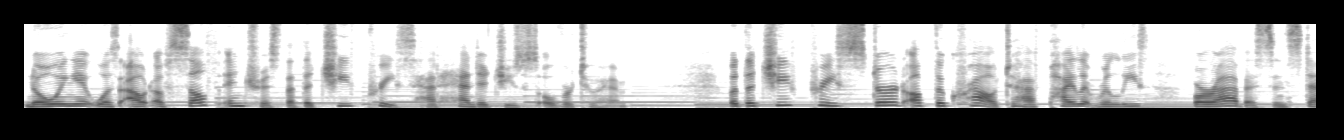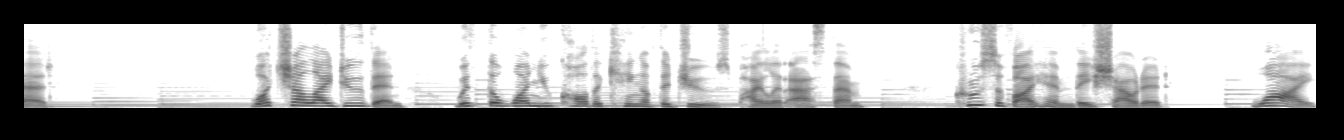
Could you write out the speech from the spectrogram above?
knowing it was out of self interest that the chief priests had handed Jesus over to him. But the chief priests stirred up the crowd to have Pilate release Barabbas instead. What shall I do then with the one you call the king of the Jews? Pilate asked them. Crucify him, they shouted. Why?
